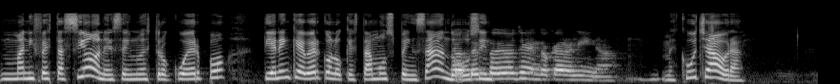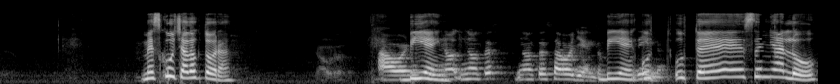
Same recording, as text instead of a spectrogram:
manifestaciones en nuestro cuerpo tienen que ver con lo que estamos pensando. Yo o te sin... estoy oyendo, Carolina. ¿Me escucha ahora? ¿Me escucha, doctora? Ahora Bien. sí, no, no, te, no te estaba oyendo. Bien. U- usted señaló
